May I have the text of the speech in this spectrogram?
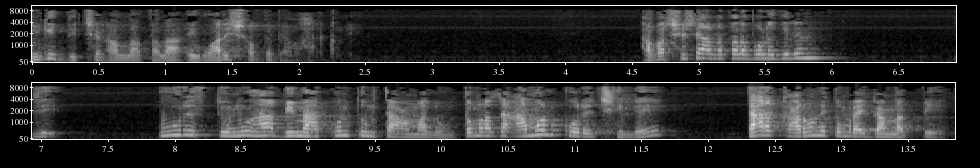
ইঙ্গিত দিচ্ছেন আল্লাহ তালা এই ওয়ারিস শব্দ ব্যবহার করে। আবার শেষে আল্লাহ তালা বলে দিলেন যে উরেস তুমুহা বিমা কুন্তুম তা আমালুম তোমরা যে আমল করেছিলে, তার কারণে তোমরা এই জান্নাত পেয়েছ।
